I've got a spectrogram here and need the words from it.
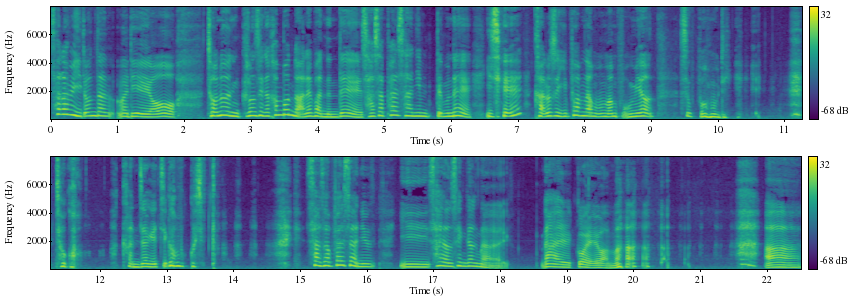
사람이 이런단 말이에요. 저는 그런 생각 한 번도 안 해봤는데, 4484님 때문에 이제 가로수 잎합나무만 보면 쑥버무리. 저거 간장에 찍어 먹고 싶다. 4484님 이 사연 생각날, 날 거예요, 아마. 아,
